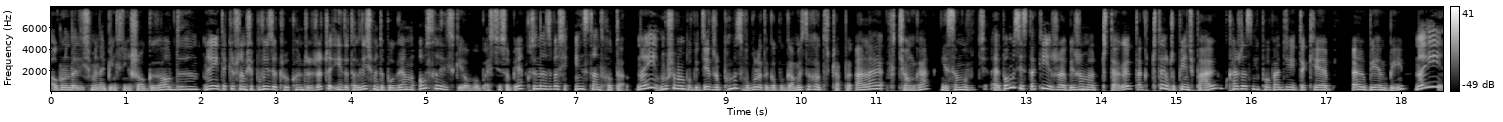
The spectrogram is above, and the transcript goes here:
oglądaliśmy najpiękniejsze ogrody, no i tak już nam się powoli zaczęły kończyć rzeczy i dotarliśmy do programu australijskiego, wyobraźcie sobie, który nazywa się Instant Hotel. No i muszę wam powiedzieć, że pomysł w ogóle tego programu jest trochę od czapy, ale wciąga niesamowicie. E, pomysł jest taki, że bierzemy cztery, tak cztery czy pięć par, każda z nich prowadzi takie Airbnb. No i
